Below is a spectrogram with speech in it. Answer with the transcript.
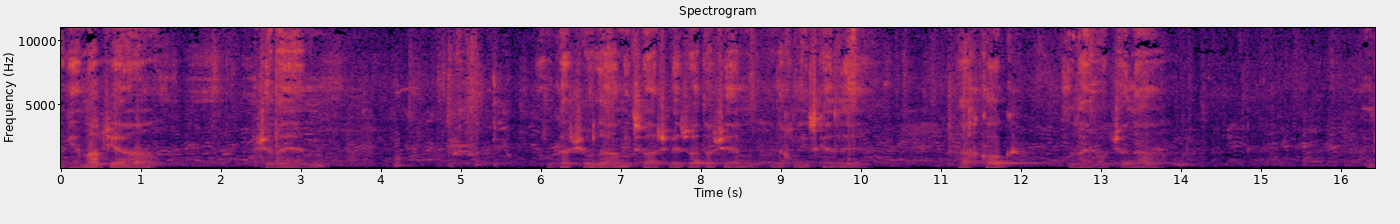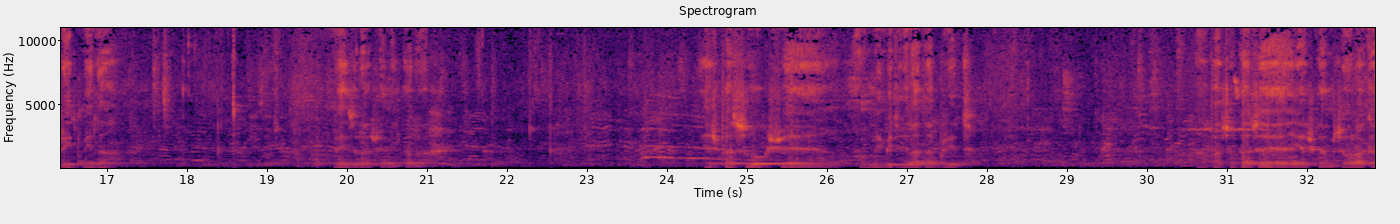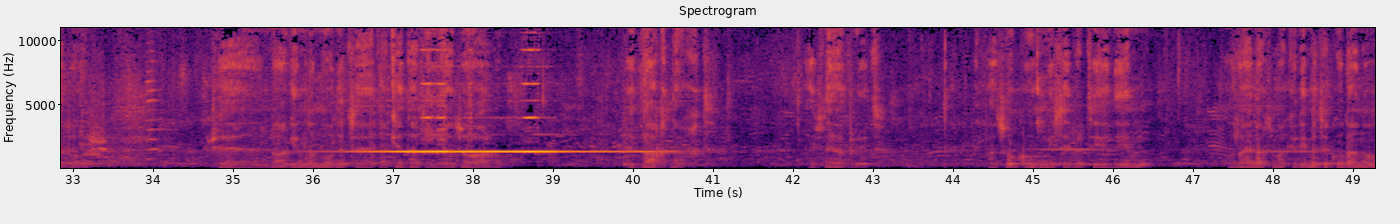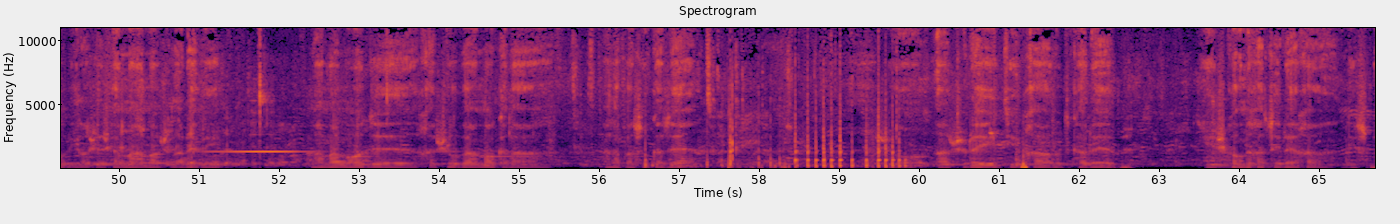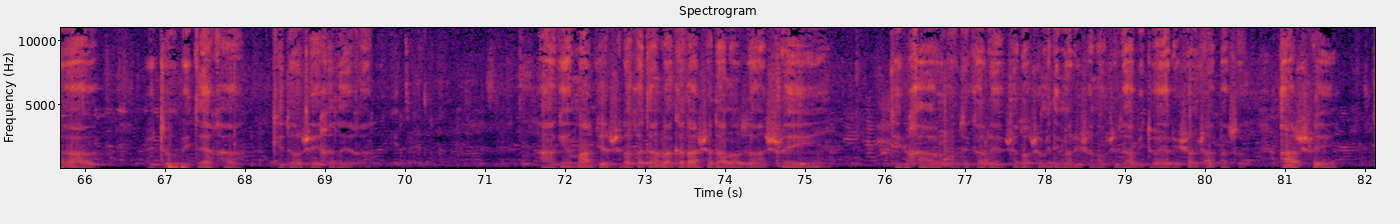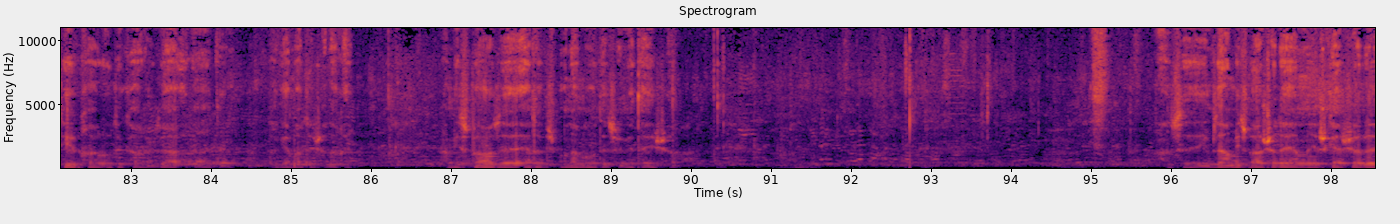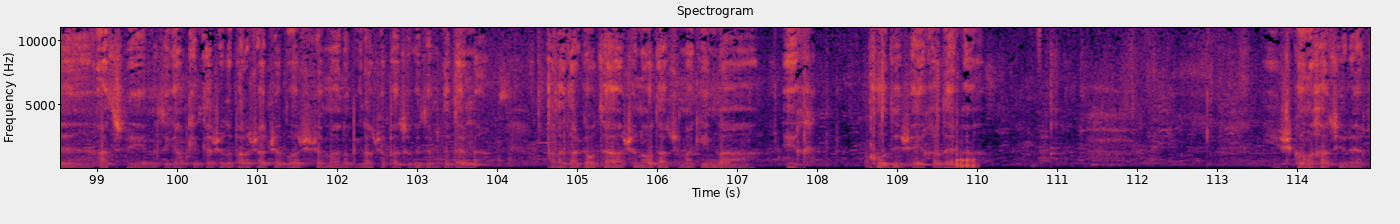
בגימטריה מצווה שבעזרת השם אנחנו נזכה לחגוג אולי בעוד שנה ברית מילה. בעזרת השם יתברך. יש פסוק שאומרים בתחילת הברית. בפסוק הזה יש גם זוהר הקדוש, שנוהגים ללמוד את זה, את בווכנחט, לפני הברית. הפסוק הוא מספר תהילים, אולי אנחנו מכירים את זה כולנו, בגלל שיש גם מאמר של הרבי, מאמר מאוד חשוב ועמוק על, הפסוק הזה, אשרי תבחר ותקרב, ישכון לחצריך, נספר בטוב ביתך, קדוש היכליך. הגיאומטיה של החתן והכלה שלנו זה אשרי תבחר ותקרב, שלוש המילים הראשונות, שזה הביטוי הראשון של הפסוק. אשרי תבחר ותקרב, זה הגיאומטיה שלכם. המספר זה 1829. אז אה, אם זה המספר שלהם, יש קשר אה, עצמי, וזה גם כן קשר לפרשת שבוע ששמענו, בגלל שהפסוק הזה מדבר על הדרגות השונות עד שמגיעים לאיך קודש, איך עליך. ישכון לך ציריך,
